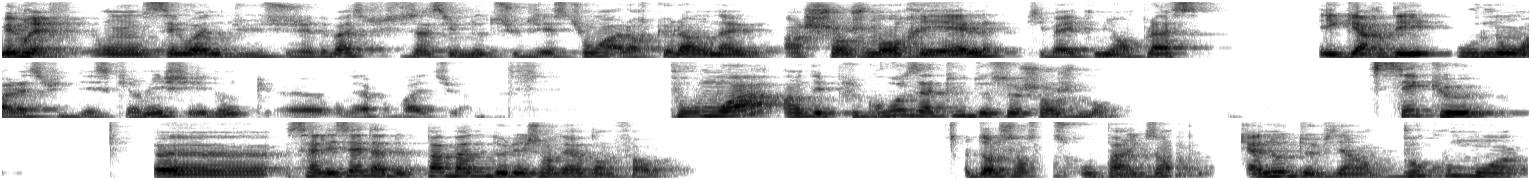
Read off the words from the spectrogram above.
Mais bref, on s'éloigne du sujet de base, parce que ça, c'est une autre suggestion, alors que là, on a eu un changement réel qui va être mis en place et gardé ou non à la suite des skirmishes, et donc euh, on est là pour parler de celui-là. Pour moi, un des plus gros atouts de ce changement, c'est que euh, ça les aide à ne pas ban de légendaires dans le format. Dans le sens où, par exemple, Kano devient beaucoup moins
